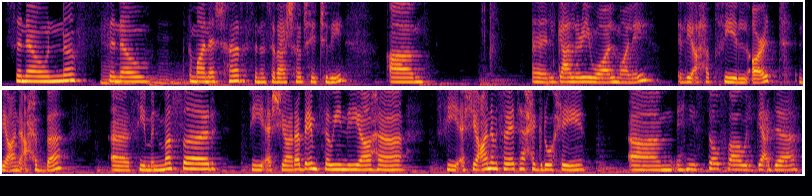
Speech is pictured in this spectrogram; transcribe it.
سنة ونص سنة وثمان أشهر سنة وسبع أشهر شيء كذي. الجاليري وال مالي اللي أحط فيه ال art اللي أنا أحبه. آه، في من مصر في أشياء ربعي مسوين لي إياها في أشياء أنا مسويتها حق روحي. هني السوفا والقعدة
